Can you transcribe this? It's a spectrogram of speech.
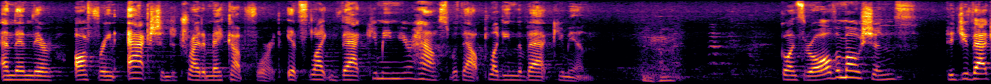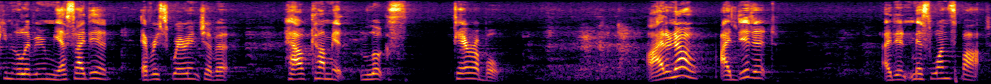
and then they're offering action to try to make up for it. It's like vacuuming your house without plugging the vacuum in. Mm-hmm. Going through all the motions. Did you vacuum the living room? Yes, I did. Every square inch of it. How come it looks terrible? I don't know. I did it. I didn't miss one spot.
